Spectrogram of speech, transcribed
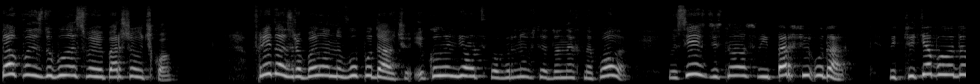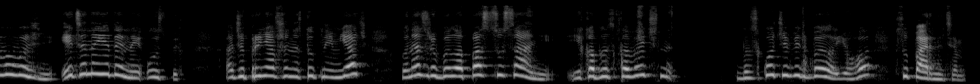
Так вони здобули своє перше очко. Фріда зробила нову подачу, і коли м'яч повернувся до них на поле, Лусія здійснила свій перший удар. Відчуття були дивовижні, і це не єдиний успіх. Адже прийнявши наступний м'яч, вона зробила пас Сусані, яка блискавично блискуче відбила його суперницям.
